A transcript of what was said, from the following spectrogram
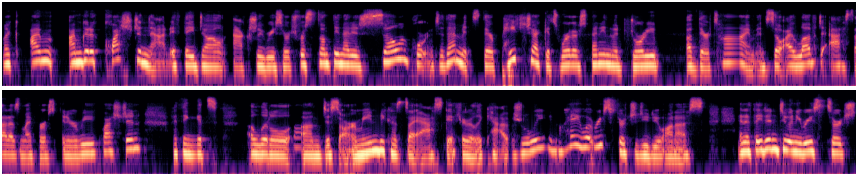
Like i'm i'm going to question that if they don't actually research for something that is so important to them. It's their paycheck. It's where they're spending the majority of their time. And so I love to ask that as my first interview question. I think it's a little um, disarming because I ask it fairly casually, you know, hey, what research did you do on us? And if they didn't do any research,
